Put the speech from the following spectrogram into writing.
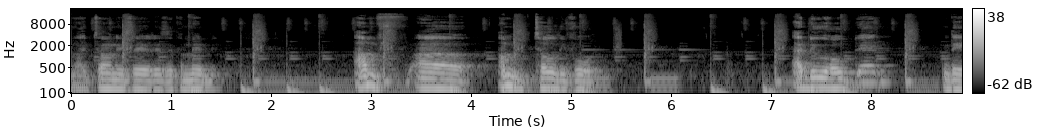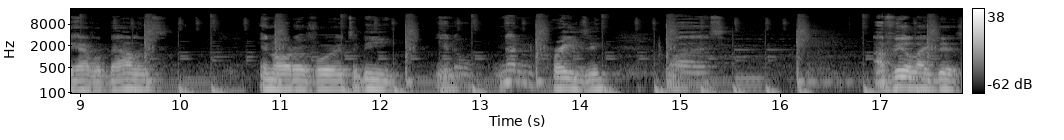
like Tony said, is a commitment. I'm, uh, I'm totally for it. I do hope that they have a balance in order for it to be, you know, nothing crazy wise. I feel like this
